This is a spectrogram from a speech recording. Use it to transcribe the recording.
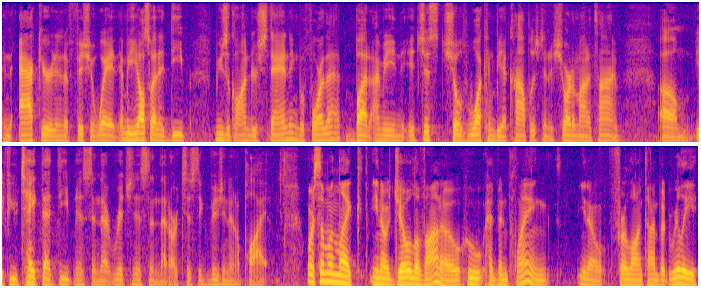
an accurate and efficient way. I mean, he also had a deep musical understanding before that. But I mean, it just shows what can be accomplished in a short amount of time um, if you take that deepness and that richness and that artistic vision and apply it. Or someone like, you know, Joe Lovano who had been playing, you know, for a long time but really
